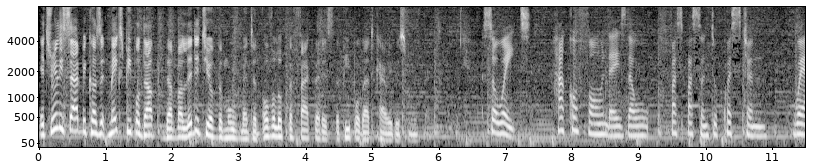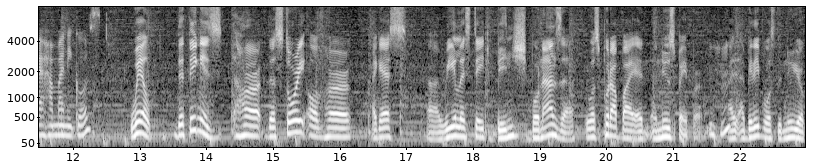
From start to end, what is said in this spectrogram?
It's really sad because it makes people doubt the validity of the movement and overlook the fact that it's the people that carry this movement. So wait, her co-founder is the first person to question where her money goes. Well, the thing is, her the story of her, I guess, uh, real estate binge bonanza. It was put up by a, a newspaper. Mm-hmm. I, I believe it was the New York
